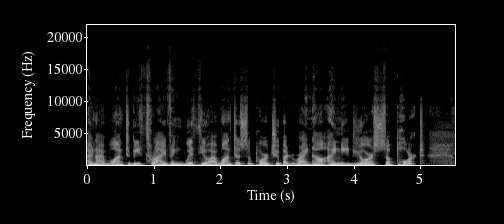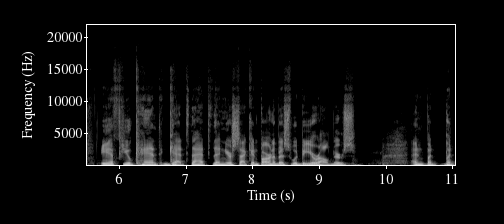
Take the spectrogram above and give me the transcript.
and I want to be thriving with you. I want to support you, but right now I need your support. If you can't get that, then your second Barnabas would be your elders. And but but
